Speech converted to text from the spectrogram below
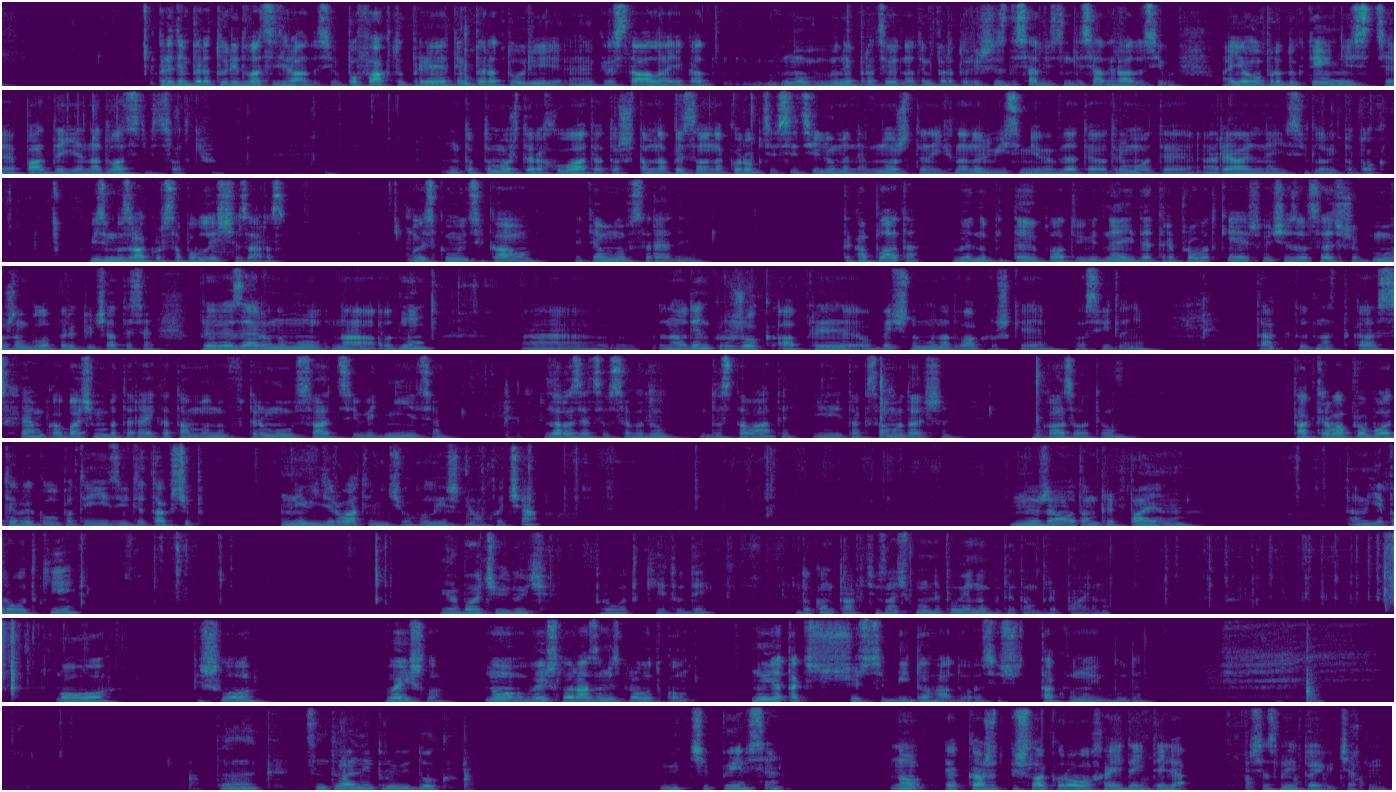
при температурі 20 градусів. По факту, при температурі е, кристала, яка ну, вони працюють на температурі 60-80 градусів, а його продуктивність е, падає на 20%. Ну, тобто можете рахувати, то, що там написано на коробці всі ці люмени, множите їх на 0,8 і ви будете отримувати реальний світловий поток. Візьму з ракурса поближче зараз. Ось кому цікаво, яке воно всередині. Така плата. Видно, під тією платою від неї йде три проводки, швидше за все, щоб можна було переключатися при резервному на одну, е, на один кружок, а при обичному на два кружки освітлення. Так, тут у нас така схемка. Бачимо, батарейка там воно в термоусадці відніється. Зараз я це все буду доставати і так само далі показувати вам. Так, треба пробувати виколупати її звідти так, щоб не відірвати нічого лишнього. Хоча. Невже воно там припаяно? Там є проводки. Я бачу, йдуть проводки туди до контактів, значить воно не повинно бути там припаяно. О, пішло. Вийшло. Ну, вийшло разом із проводком. Ну, я так щось собі догадувався, що так воно і буде. Так, центральний провідок відчепився. Ну, як кажуть, пішла корова, хай йде й теля. Зараз ми і той відчепимо.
